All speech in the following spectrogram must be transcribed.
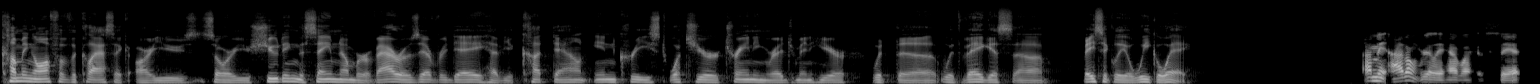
coming off of the classic, are you so are you shooting the same number of arrows every day? Have you cut down, increased? What's your training regimen here with the with Vegas? Uh, basically a week away. I mean, I don't really have like a set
